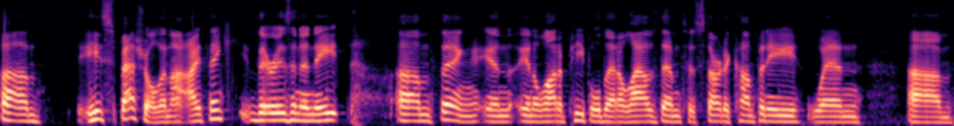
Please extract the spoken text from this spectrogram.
um, he's special, and I, I, think there is an innate um, thing in, in a lot of people that allows them to start a company when um,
